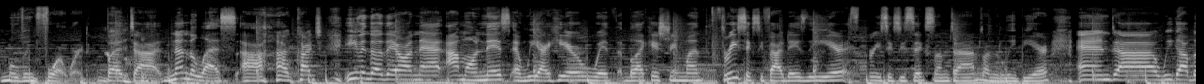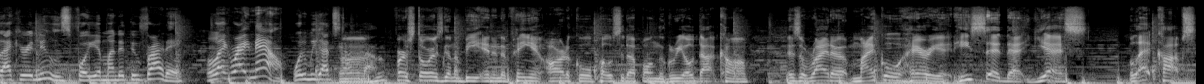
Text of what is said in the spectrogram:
Moving forward, but uh, nonetheless, uh, even though they're on that, I'm on this, and we are here with Black History Month, 365 days of the year, 366 sometimes on the leap year, and uh, we got Blackurate News for you Monday through Friday. Like right now, what do we got to talk Uh-huh. about? First story is going to be in an opinion article posted up on thegrio.com. There's a writer, Michael Harriot. He said that yes, black cops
